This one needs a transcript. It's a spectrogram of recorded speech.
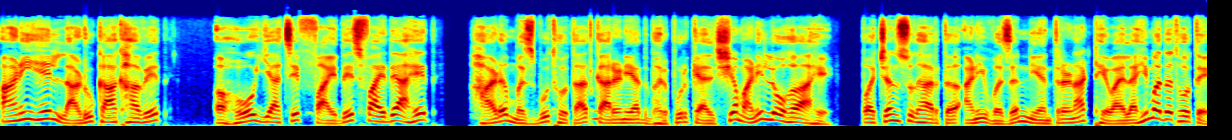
आणि हे लाडू का खावेत? अहो याचे फायदेच फायदे आहेत. हाडं मजबूत होतात कारण यात भरपूर कॅल्शियम आणि लोह आहे. पचन सुधारतं आणि वजन नियंत्रणात ठेवायलाही मदत होते.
